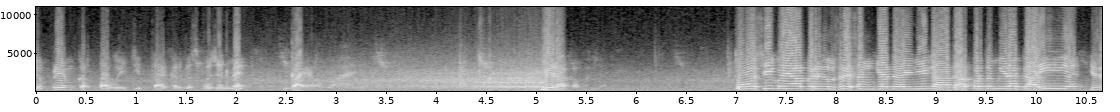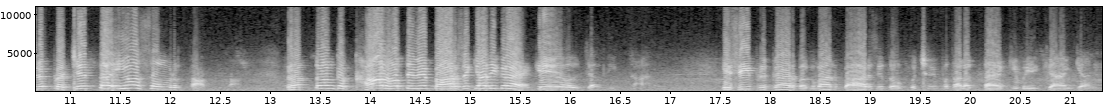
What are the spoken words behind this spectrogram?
जो प्रेम करता हुआ जीतता है करके उस भजन में गाया हुआ है। मीरा का भजन। तो उसी को यहाँ पर दूसरे संकेत के आधार पर तो मीरा गाई है। इसलिए प्रचेता एवं संवृत्ता रत्नों का खान होते हुए बाहर से क्या दिख रहा है? केवल जल दिखता है। इसी प्रकार भगवान बाहर से तो कुछ नहीं पता लगता है कि भाई क्या है, क्या नहीं।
